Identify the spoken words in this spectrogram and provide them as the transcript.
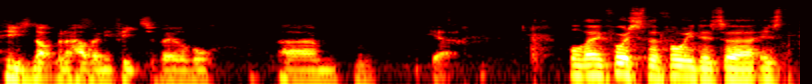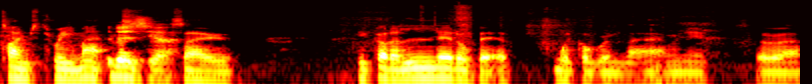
he's not going to have any feats available. Um, yeah. Although Voice of the Void is uh, is times three max. It is, yeah. So you've got a little bit of wiggle room there, haven't you? For uh,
